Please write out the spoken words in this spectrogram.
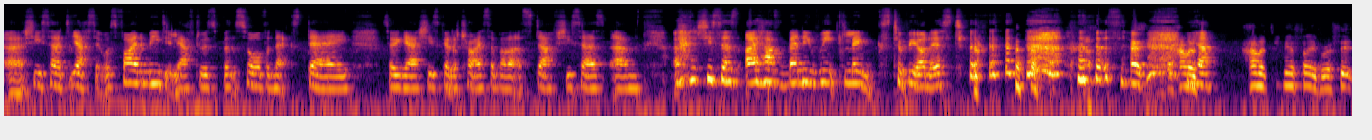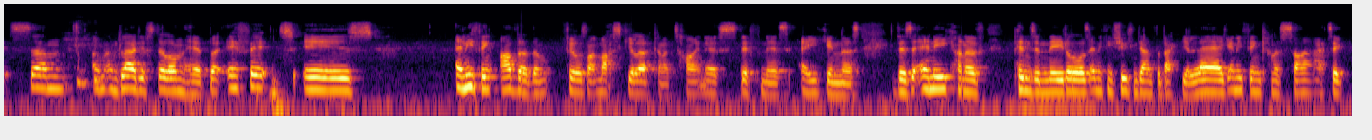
uh, she said yes, it was fine immediately afterwards, but saw the next day. So yeah, she's going to try some of that stuff. She says um, she says I have many weak links to be honest. so Hannah, yeah. Hannah, do me a favour. If it's, um, I'm, I'm glad you're still on here, but if it is anything other than feels like muscular kind of tightness, stiffness, achiness, if there's any kind of pins and needles, anything shooting down to the back of your leg, anything kind of sciatic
